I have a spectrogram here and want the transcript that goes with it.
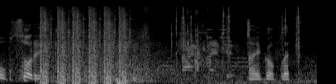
Oh, sorry. I go play.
